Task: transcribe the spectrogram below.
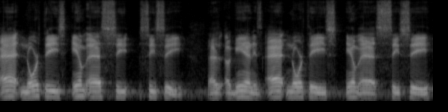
at Northeast MSCC. That again is at Northeast MSCC.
